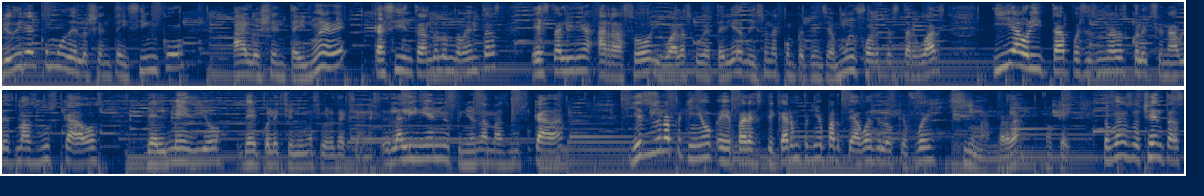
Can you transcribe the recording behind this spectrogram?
yo diría como del 85 al 89, casi entrando a los 90, esta línea arrasó igual las jugueterías, le hizo una competencia muy fuerte a Star Wars y ahorita pues es uno de los coleccionables más buscados del medio de coleccionismo de figuras de acciones. Es la línea en mi opinión la más buscada. Y eso es una pequeño, eh, para explicar un pequeño parteaguas de lo que fue He-Man, ¿verdad? Ok, esto fue en los 80s.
